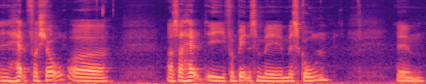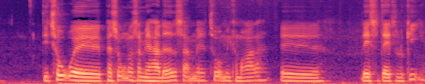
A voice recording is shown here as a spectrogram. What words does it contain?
en halv for sjov, og, og så halvt i forbindelse med, med skolen. Øhm, de to øh, personer, som jeg har lavet det sammen med, to af mine kammerater, øh, læser datalogi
